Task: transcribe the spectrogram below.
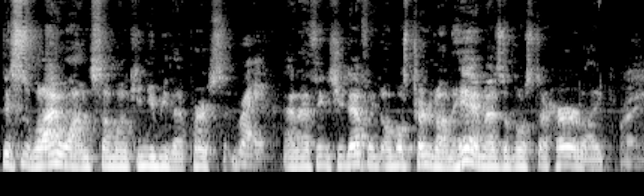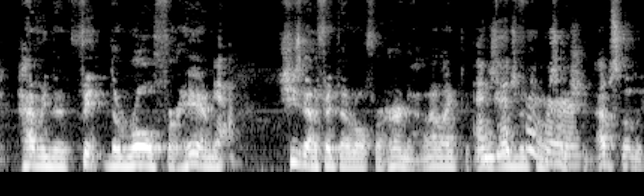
This is what I want in someone. Can you be that person? Right. And I think she definitely almost turned it on him as opposed to her like Right. having to fit the role for him. Yeah. She's got to fit that role for her now. And I liked it. And it was good for her. Absolutely.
